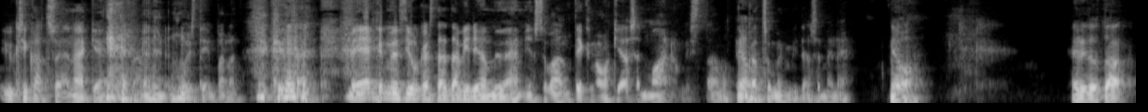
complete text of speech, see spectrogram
yksi katsoja näkee muistiinpanot. Me ehkä myös julkaista tätä videoa myöhemmin, jos se vaan teknologia sen mahdollistaa, mutta. Joo. katsomme, miten se menee. Joo. Eli tota,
